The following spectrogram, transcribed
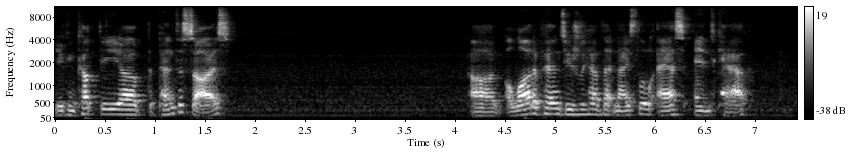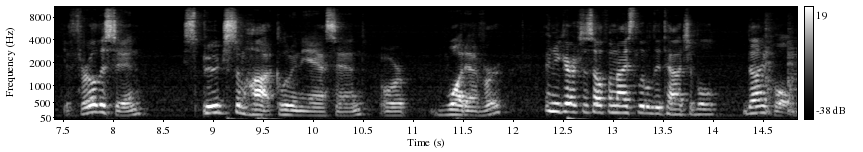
You can cut the, uh, the pen to size. Uh, a lot of pens usually have that nice little ass end cap. You throw this in, spooge some hot glue in the ass end, or whatever, and you get yourself a nice little detachable dipole.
